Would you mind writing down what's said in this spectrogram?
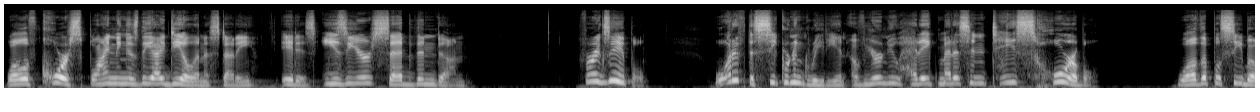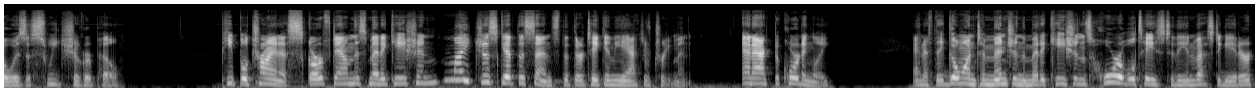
While, of course, blinding is the ideal in a study, it is easier said than done. For example, what if the secret ingredient of your new headache medicine tastes horrible? Well, the placebo is a sweet sugar pill. People trying to scarf down this medication might just get the sense that they're taking the active treatment and act accordingly. And if they go on to mention the medication's horrible taste to the investigator,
